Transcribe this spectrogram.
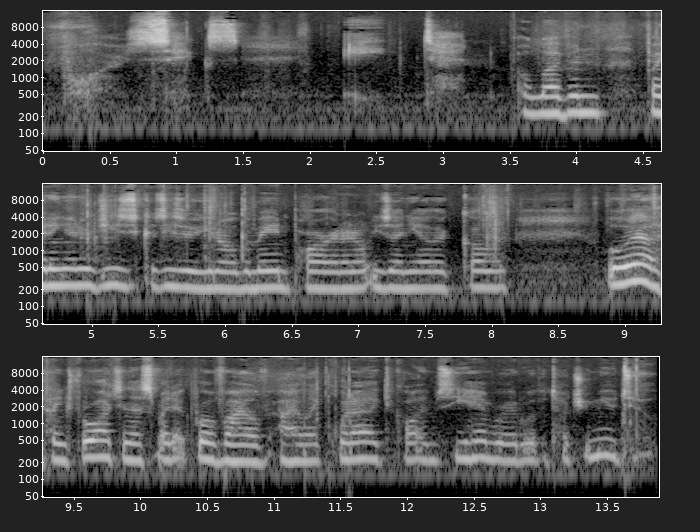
four, six, eight, ten, eleven fighting energies because these are, you know, the main part. I don't use any other color. Well, yeah, thanks for watching. That's my deck profile. I like what I like to call MC Hammerhead with a touch of Mewtwo.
